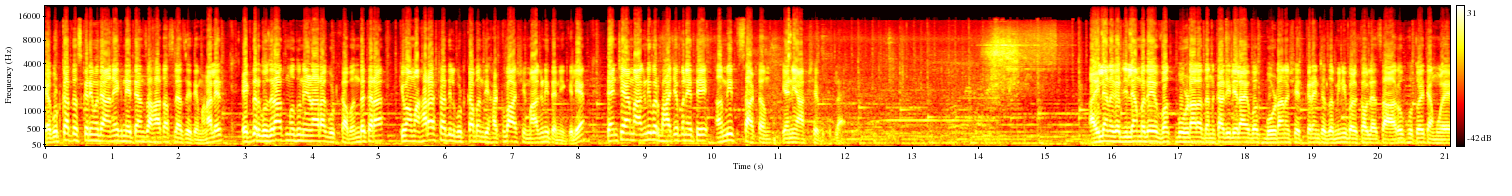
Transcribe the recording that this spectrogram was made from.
या गुटखा तस्करीमध्ये अनेक नेत्यांचा हात असल्याचे ते म्हणाले एकतर गुजरातमधून येणारा गुटखा बंद करा किंवा महाराष्ट्रातील गुटखाबंदी हटवा अशी मागणी त्यांनी केली आहे. त्यांच्या या मागणीवर भाजप नेते अमित साटम यांनी आक्षेप घेतलाय. अहिल्यानगर जिल्ह्यामध्ये वक्फ बोर्डाला दणका दिलेला आहे. वक्फ बोर्डानं शेतकऱ्यांच्या जमिनी बळकावल्याचा आरोप होतोय. त्यामुळे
